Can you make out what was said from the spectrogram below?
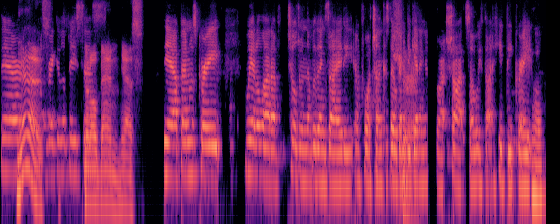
there Yes. on a regular basis. Good old Ben. Yes. Yeah, Ben was great. We had a lot of children that with anxiety, unfortunately, because they were going to be getting a shot. So we thought he'd be great. Well,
